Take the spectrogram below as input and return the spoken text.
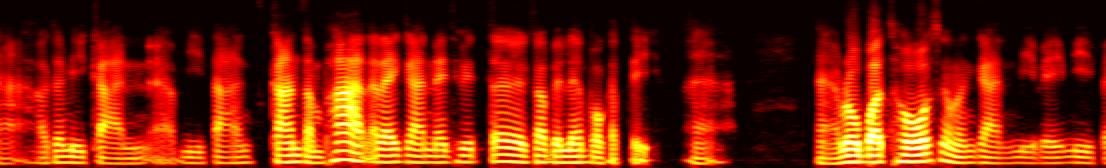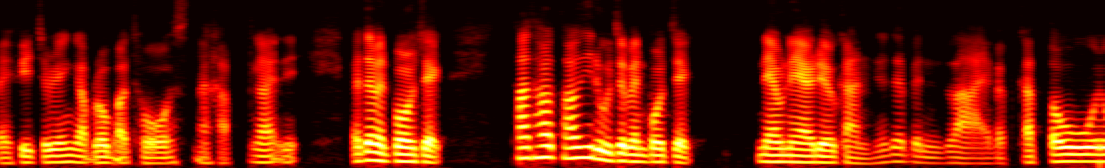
อ่าเขาจะมีการมีการการสัมภาษณ์อะไรกันใน Twitter ก็เป็นเรื่องปกติอ่าอ่าโรบอทโทสก็เหมือนกันมีไปมีไปฟีเจอริงกับโรบอทโทสนะครับก็ก็จะเป็นโปรเจกต์ถ้าเท่าเท่าที่ดูจะเป็นโปรเจกต์แนวแนวเดียวกัน ก็จะเป็นลายแบบการ์ตูน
